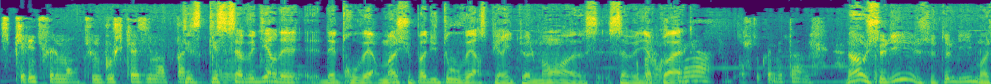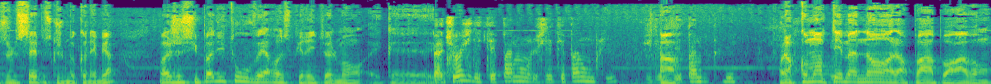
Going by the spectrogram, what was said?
spirituellement. Tu ne bouges quasiment pas. Qu'est-ce que ça veut dire d'être ouvert? Moi, je suis pas du tout ouvert spirituellement. euh, Ça veut dire quoi. Je te connais pas. Non, je te dis, je te le dis. Moi, je le sais parce que je me connais bien. Moi, je suis pas du tout ouvert euh, spirituellement. Bah, tu vois, je l'étais pas non, je l'étais pas non plus. Je l'étais Ah. pas non plus. Alors, comment t'es maintenant alors par rapport à avant?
